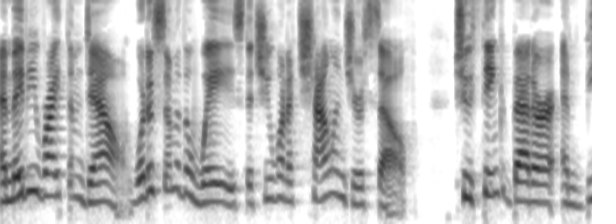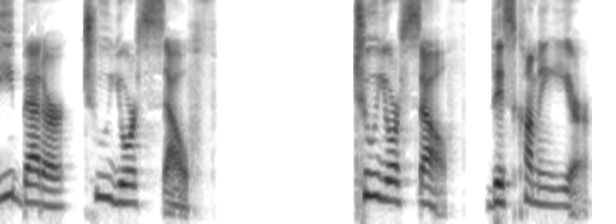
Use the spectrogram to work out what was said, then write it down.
and maybe write them down, what are some of the ways that you want to challenge yourself to think better and be better to yourself? To yourself this coming year?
